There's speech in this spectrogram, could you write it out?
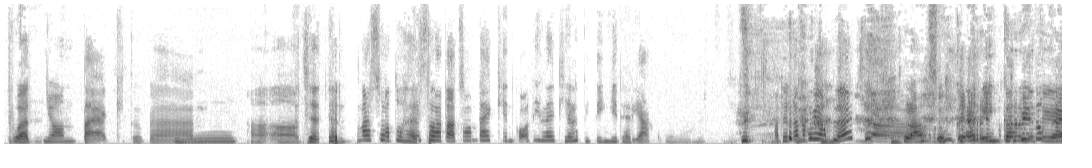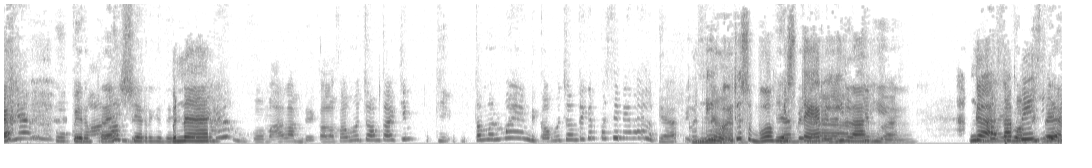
buat nyontek gitu kan. Hmm. Heeh, ja- dan pernah suatu hari setelah tak contekin kok nilai dia lebih tinggi dari aku. Padahal kan aku yang belajar. Langsung ke trigger Tapi itu gitu ya. Peer pressure deh. gitu. Bener. Kayaknya hukum alam deh. Kalau kamu contekin di temenmu yang di kamu contekin pasti nilai lebih habis. Bener. Iya, itu sebuah Ya, misteri ilahi. lah. Enggak, Sebuah tapi Iya.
